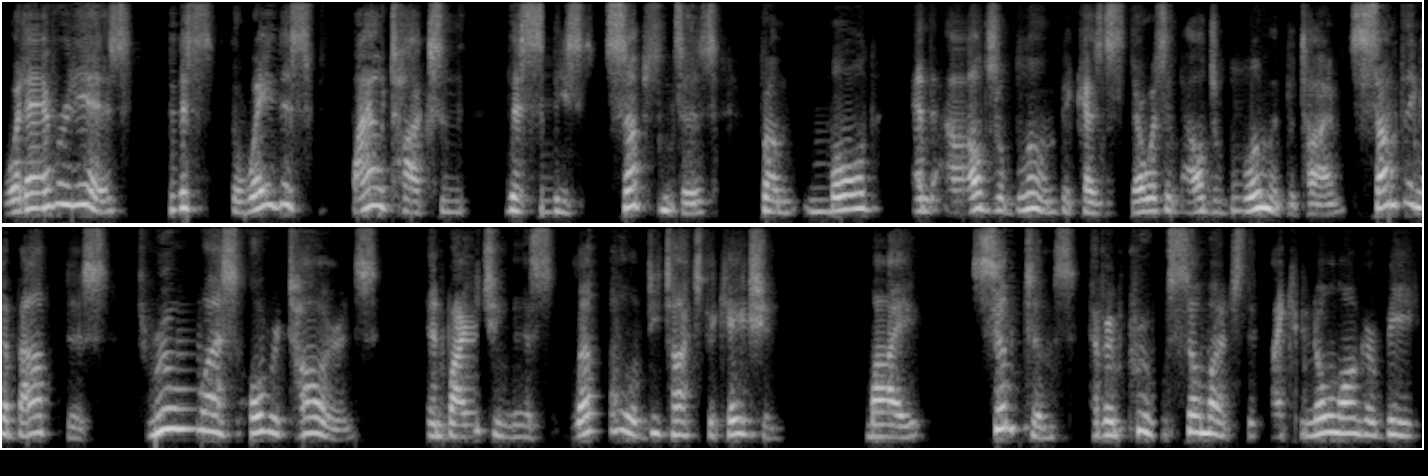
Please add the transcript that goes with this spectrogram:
Whatever it is, this the way this biotoxin, this these substances from mold and algal bloom, because there was an algal bloom at the time, something about this threw us over tolerance. And by reaching this level of detoxification, my symptoms have improved so much that I can no longer be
